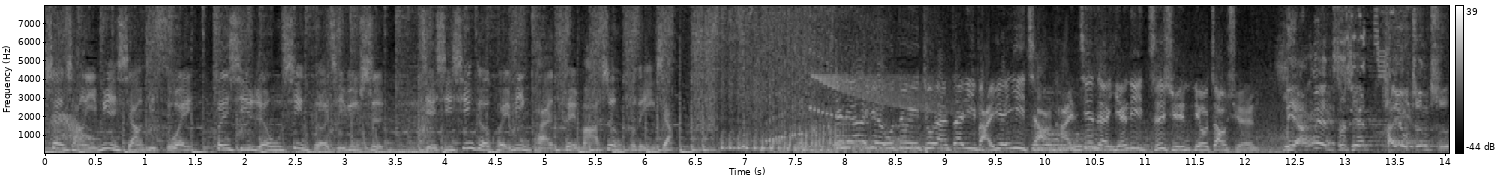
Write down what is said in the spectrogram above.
擅长以面相及紫微分析人物性格及运势，解析辛格魁命盘对马政府的影响。今年二月，吴敦义突然在立法院一场罕见的严厉质询刘兆玄。两院之间还有争执，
